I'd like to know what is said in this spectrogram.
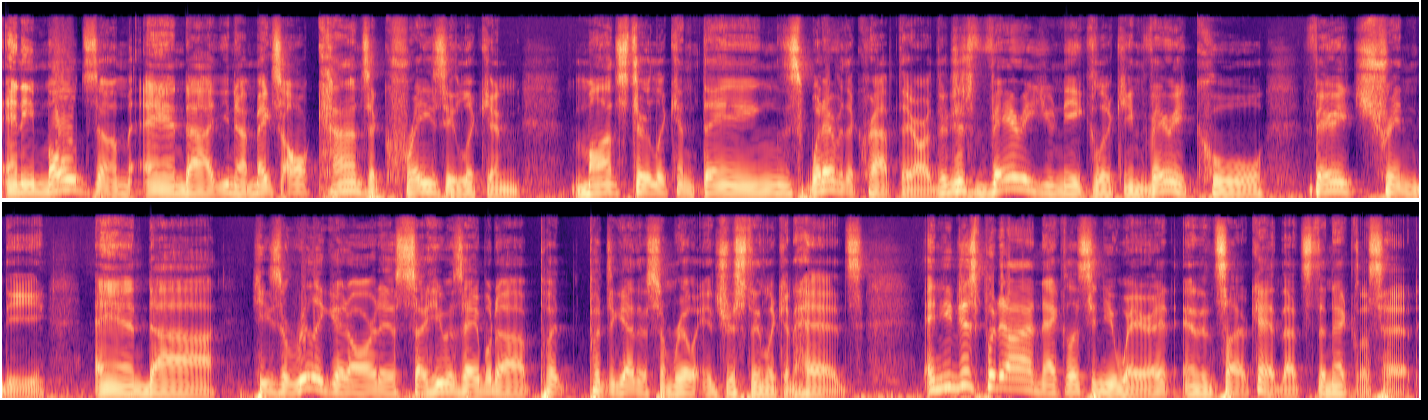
and he molds them and uh, you know makes all kinds of crazy looking monster looking things whatever the crap they are. They're just very unique looking very cool very trendy. And uh, he's a really good artist so he was able to put put together some real interesting looking heads. And you just put it on a necklace and you wear it and it's like okay that's the necklace head.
